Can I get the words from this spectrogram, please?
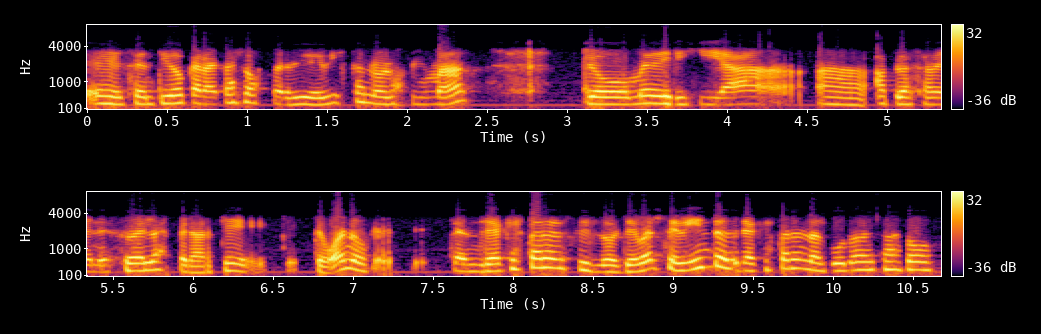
eh, sentido Caracas los perdí de vista, no los vi más. Yo me dirigía a, a Plaza Venezuela a esperar que, que, bueno, que tendría que estar, si lo lleva el SEBIN, tendría que estar en alguna de esas dos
